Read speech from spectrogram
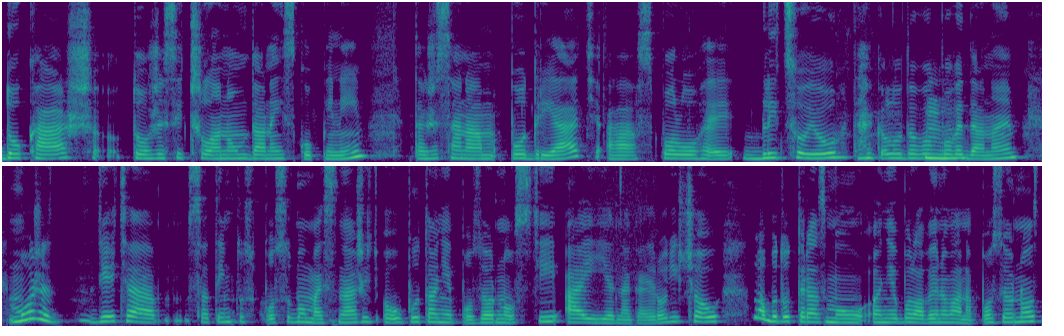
dokáž to, že si členom danej skupiny, takže sa nám podriať a spolu hej, blicujú, tak ľudovo mm. povedané. Môže dieťa sa týmto spôsobom aj snažiť o upútanie pozornosti, aj jednak aj rodičov, lebo doteraz mu nebola venovaná pozornosť.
